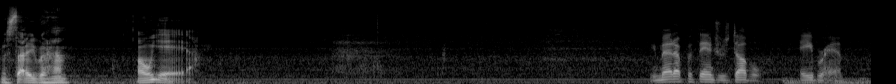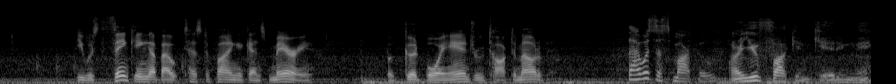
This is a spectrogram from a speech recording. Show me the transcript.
Mr. Abraham. Oh yeah. You met up with Andrew's double, Abraham. He was thinking about testifying against Mary, but good boy Andrew talked him out of it. That was a smart move. Are you fucking kidding me?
